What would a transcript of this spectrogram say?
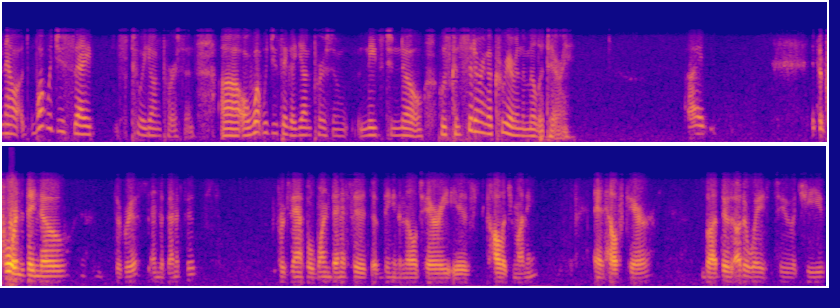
Now, what would you say to a young person, uh, or what would you think a young person needs to know who's considering a career in the military? I. It's important that they know the risks and the benefits. For example, one benefit of being in the military is college money and health care, but there's other ways to achieve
